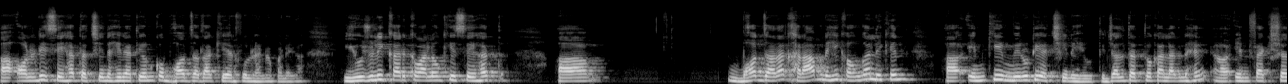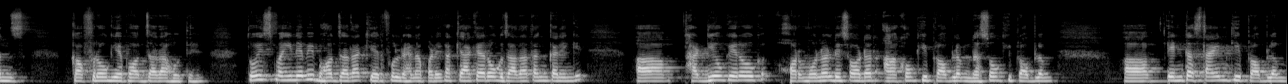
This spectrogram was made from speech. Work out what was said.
ऑलरेडी सेहत अच्छी नहीं रहती उनको बहुत ज़्यादा केयरफुल रहना पड़ेगा। यूजुअली कर्क वालों की सेहत आ, बहुत ज़्यादा ख़राब नहीं कहूँगा लेकिन आ, इनकी इम्यूनिटी अच्छी नहीं होती। जल तत्व का लग्न है इन्फेक्शंस कफ रोग ये बहुत ज़्यादा होते हैं। तो इस महीने भी बहुत ज़्यादा केयरफुल रहना पड़ेगा। क्या क्या रोग ज़्यादा तंग करेंगे? हड्डियों के रोग हार्मोनल डिसऑर्डर आँखों की प्रॉब्लम नसों की प्रॉब्लम इंटेस्टाइन की प्रॉब्लम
